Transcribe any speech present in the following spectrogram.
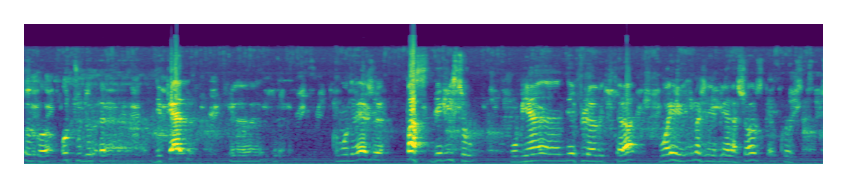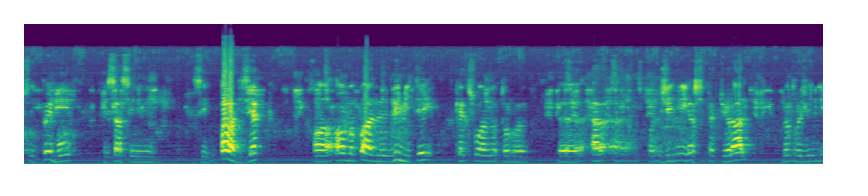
autour de, euh, desquels, euh, comment dirais-je, passent des ruisseaux ou bien des fleuves, etc. Vous voyez, imaginez bien la chose, c'est très beau, et ça c'est paradisiaque. Euh, on ne peut pas limiter, quel que soit notre euh, génie architectural, notre génie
